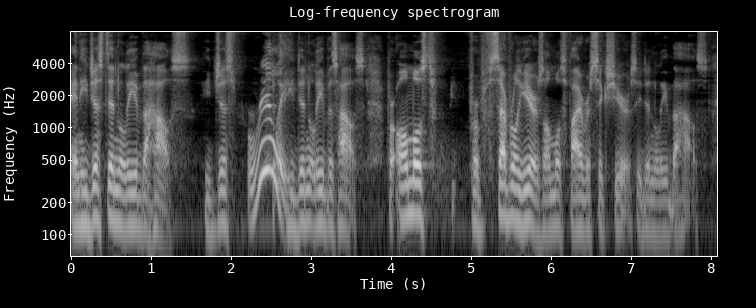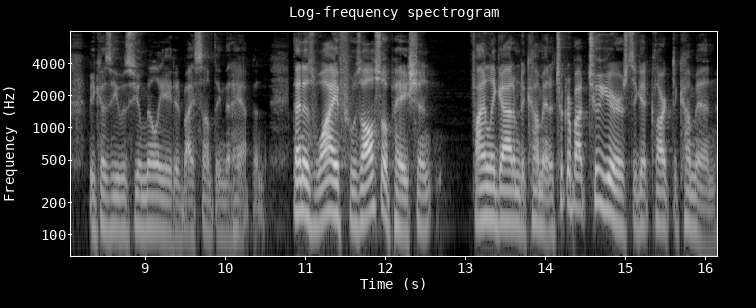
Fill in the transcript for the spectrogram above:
and he just didn't leave the house. He just Really? he didn't leave his house for almost for several years, almost five or six years. He didn't leave the house because he was humiliated by something that happened. Then his wife, who was also a patient, finally got him to come in. It took her about two years to get Clark to come in,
